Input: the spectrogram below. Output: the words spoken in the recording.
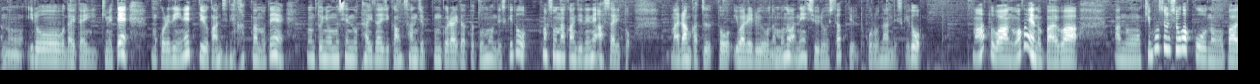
うあの色を大体決めてもうこれでいいねっていう感じで買ったので本当にお店の滞在時間は30分くらいだったと思うんですけどまあそんな感じでねあっさりと、まあ、乱活と言われるようなものはね終了したっていうところなんですけど、まあ、あとはあの我が家の場合はあの希望する小学校の場合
